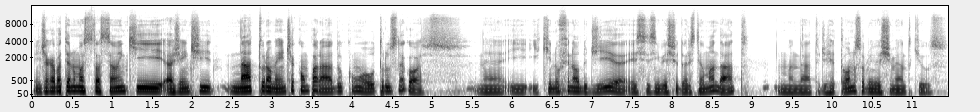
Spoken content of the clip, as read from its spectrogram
a gente acaba tendo uma situação em que a gente naturalmente é comparado com outros negócios. Né? E, e, que no final do dia esses investidores têm um mandato, um mandato de retorno sobre o investimento que os,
